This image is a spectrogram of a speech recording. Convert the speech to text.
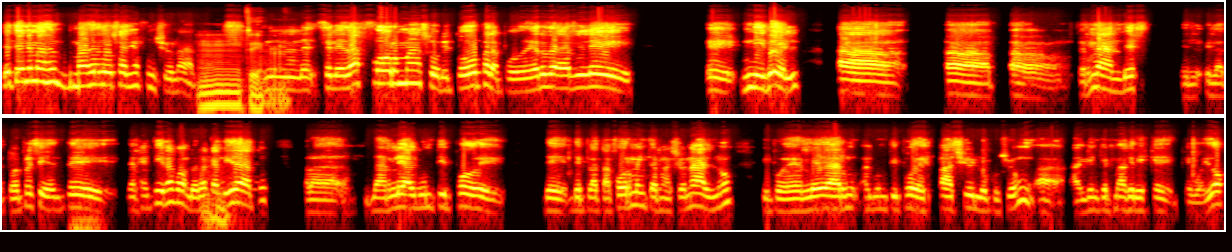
ya tiene más, más de dos años funcionando. Mm, se le da forma, sobre todo, para poder darle eh, nivel a, Fernández, el, actual presidente de Argentina, cuando era candidato, para darle algún tipo de, plataforma internacional, ¿no? Y poderle dar algún tipo de espacio y locución a alguien que es más gris que, que Guaidó.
